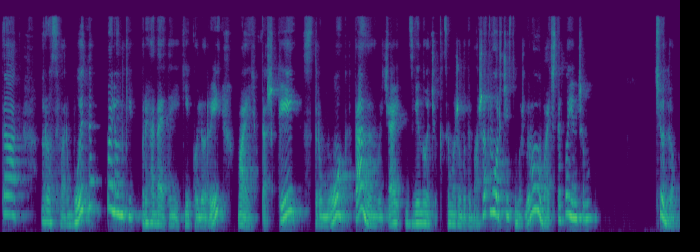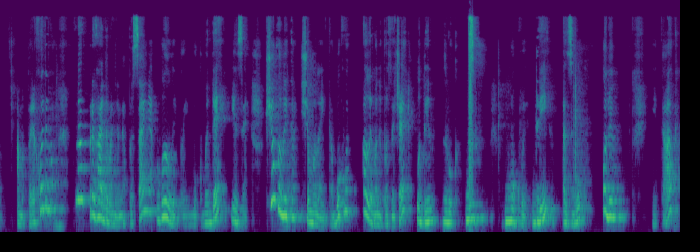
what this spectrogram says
Так, розфарбуйте малюнки. Пригадайте, які кольори мають пташки, струмок та зазвичай дзвіночок. Це може бути ваша творчість, можливо, ви бачите по-іншому. Чудово! А ми переходимо до пригадування написання великої букви Д і З. Що велика, що маленька буква, але вони позначають один звук Дз. Букви дві, а звук один. І так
